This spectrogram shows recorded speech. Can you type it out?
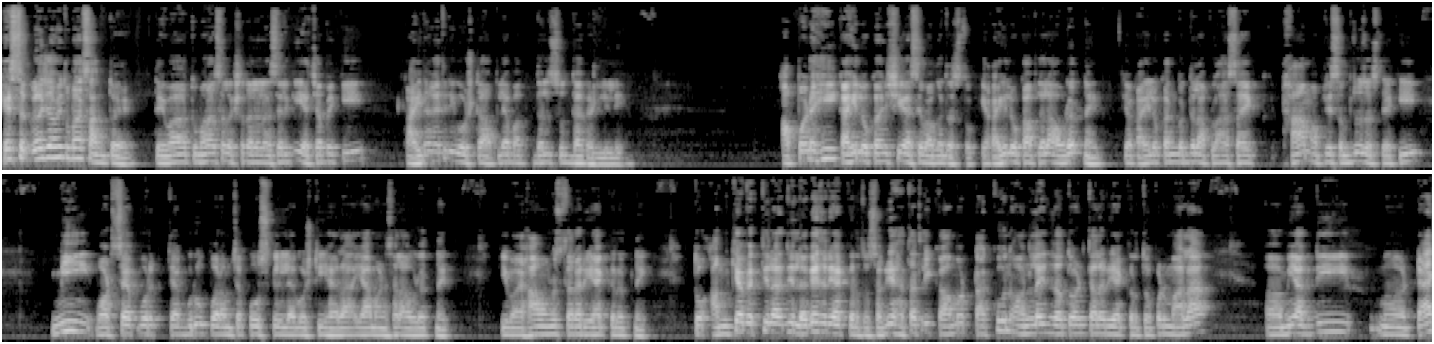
हे सगळं जेव्हा मी तुम्हाला सांगतोय तेव्हा तुम्हाला असं लक्षात आलेलं असेल की याच्यापैकी काही ना काहीतरी गोष्ट आपल्याबद्दल सुद्धा घडलेली आहे. आपणही काही लोकांशी असे वागत असतो की काही लोक आपल्याला आवडत नाहीत किंवा काही लोकांबद्दल आपला असा एक ठाम आपली समजूत असते की मी व्हॉट्सॲपवर त्या ग्रुपवर आमच्या पोस्ट केलेल्या गोष्टी ह्याला या माणसाला आवडत नाहीत. किंवा हा माणूस त्याला रिॲक्ट करत नाही. तो अमक्या व्यक्तीला अगदी लगेच रिॲक्ट करतो. सगळी हातातली कामं टाकून ऑनलाईन जातो आणि त्याला रिॲक्ट करतो. पण मला मी अगदी टॅग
